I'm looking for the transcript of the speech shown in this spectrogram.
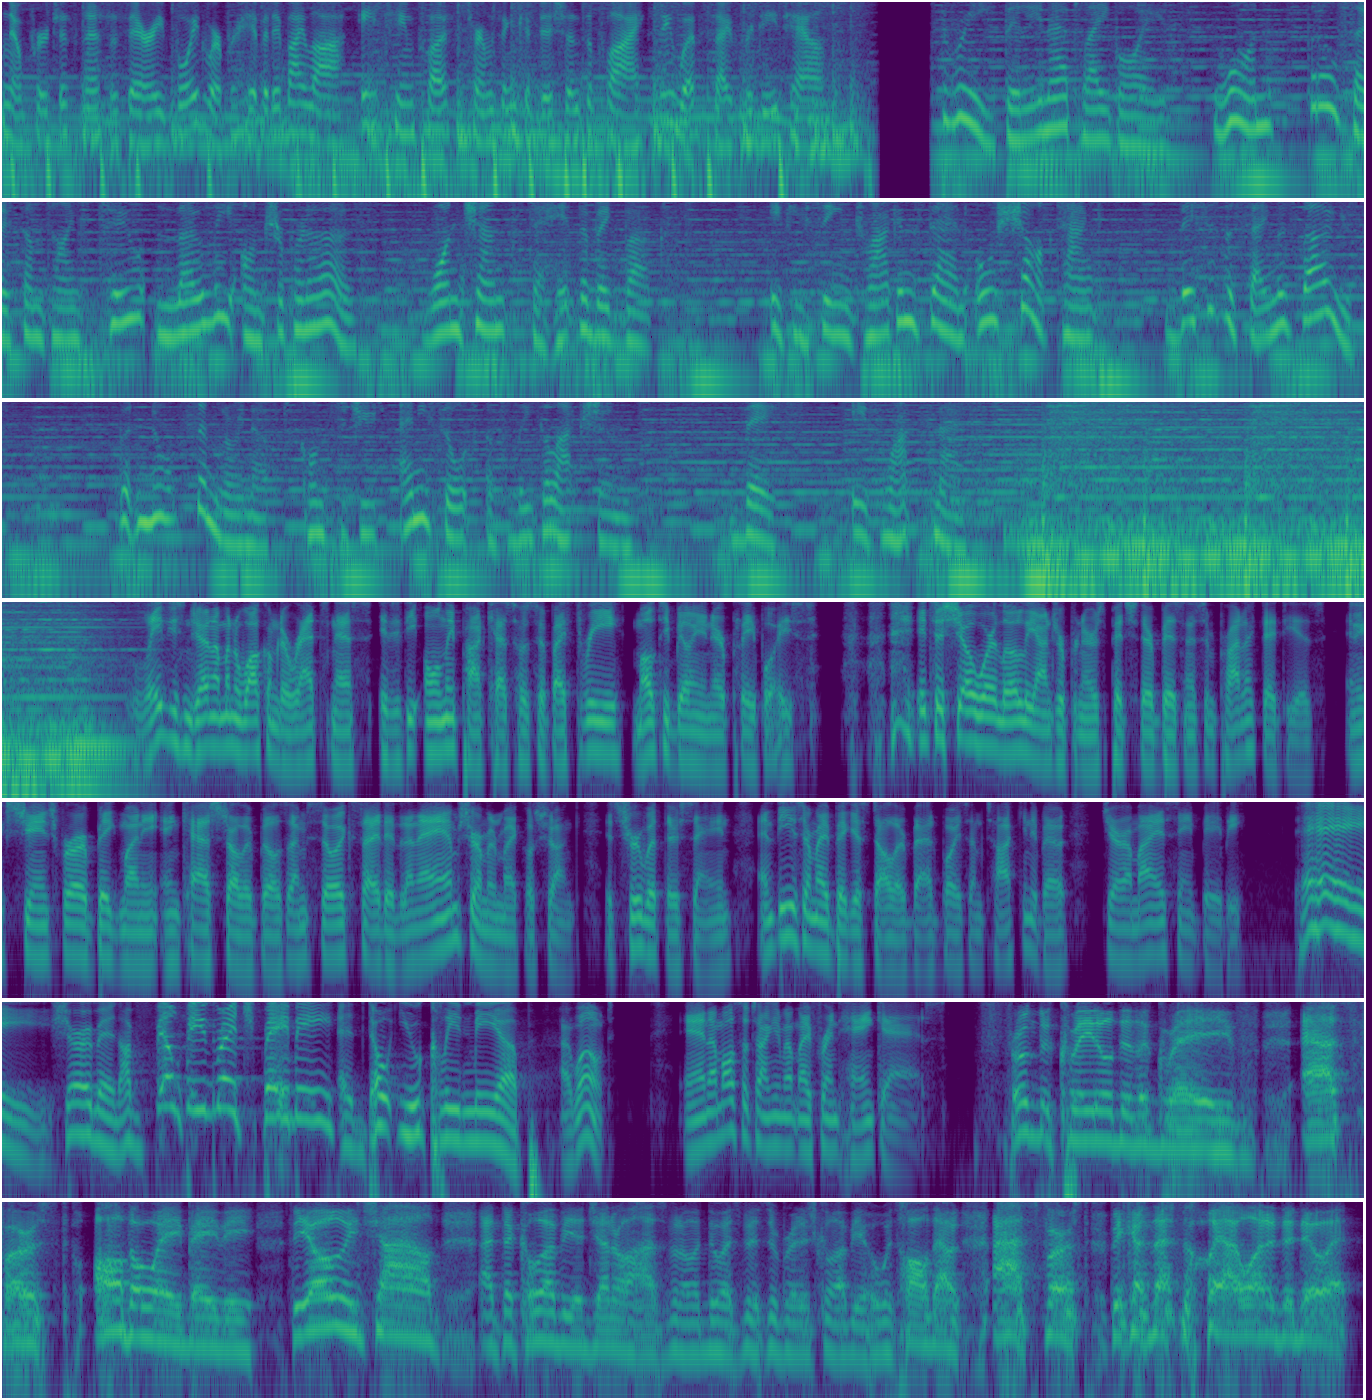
No purchase necessary. Void where prohibited by law. 18 plus terms and conditions apply. See website for details. Three billionaire playboys. One, but also sometimes two lowly entrepreneurs. One chance to hit the big bucks. If you've seen Dragon's Den or Shark Tank, this is the same as those. But not similar enough to constitute any sort of legal action. This is Rat's Nest. Ladies and gentlemen, welcome to Rat's Nest. It is the only podcast hosted by three multi billionaire playboys. it's a show where lowly entrepreneurs pitch their business and product ideas in exchange for our big money and cash dollar bills. I'm so excited, and I am Sherman Michael Shunk. It's true what they're saying. And these are my biggest dollar bad boys. I'm talking about Jeremiah St. Baby. Hey, Sherman, I'm filthy rich, baby! And don't you clean me up. I won't. And I'm also talking about my friend Hank Ass. From the cradle to the grave, ass first, all the way, baby. The only child at the Columbia General Hospital in New Westminster, British Columbia, who was hauled out ass first because that's the way I wanted to do it.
